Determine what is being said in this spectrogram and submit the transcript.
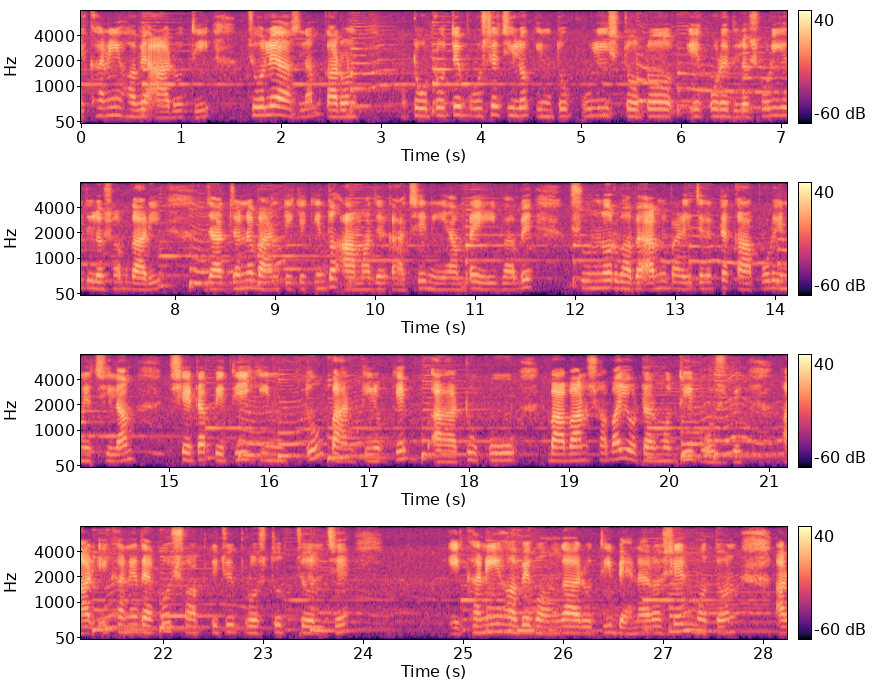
এখানেই হবে আরতি। চলে আসলাম, কারণ টোটোতে বসেছিল, কিন্তু পুলিশ টোটো এ করে দিল, সরিয়ে দিল সব গাড়ি। যার জন্য বানটিকে কিন্তু আমাদের কাছে নিয়ে আমরা এইভাবে সুন্দরভাবে, আমি বাড়ি থেকে একটা কাপড় এনেছিলাম, সেটা পেতেই কিন্তু বানটিকে টুকু, বাবান সবাই ওটার মধ্যেই বসবে। আর এখানে দেখো সব কিছুই প্রস্তুত চলছে। এখানেই হবে গঙ্গা আরতি, বেনারসের মতন। আর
